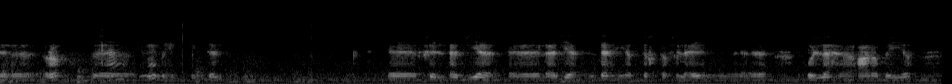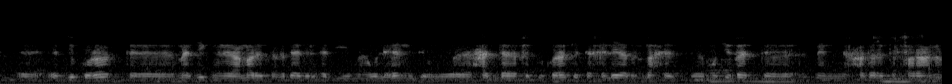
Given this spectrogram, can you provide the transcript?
آه، رقص آه، مبهج جدا آه، في الازياء آه، الازياء داهيه بتخطف العين آه، كلها عربيه آه، الديكورات آه، مزيج من عمارة بغداد القديمة والهند وحتى في الديكورات الداخلية بنلاحظ موتيفات آه، من حضارة الفراعنة.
